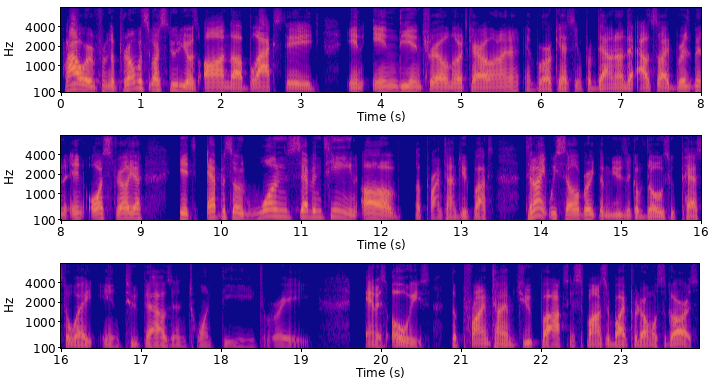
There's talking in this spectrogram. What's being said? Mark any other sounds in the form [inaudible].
Howard from the Perdomo Cigar Studios on the Black Stage in Indian Trail, North Carolina, and broadcasting from down under outside Brisbane in Australia. It's episode 117 of the Primetime Jukebox. Tonight, we celebrate the music of those who passed away in 2023. And as always, the Primetime Jukebox is sponsored by Perdomo Cigars.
